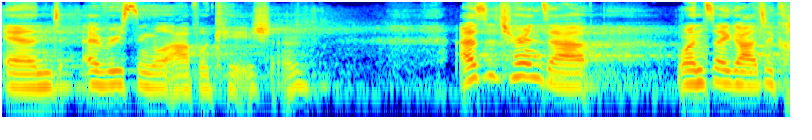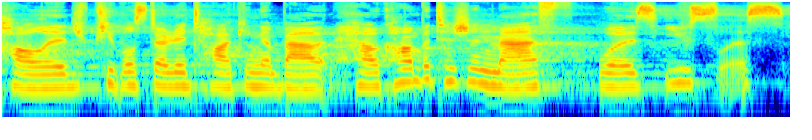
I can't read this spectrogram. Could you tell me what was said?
and every single application. As it turns out, once I got to college, people started talking about how competition math was useless.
